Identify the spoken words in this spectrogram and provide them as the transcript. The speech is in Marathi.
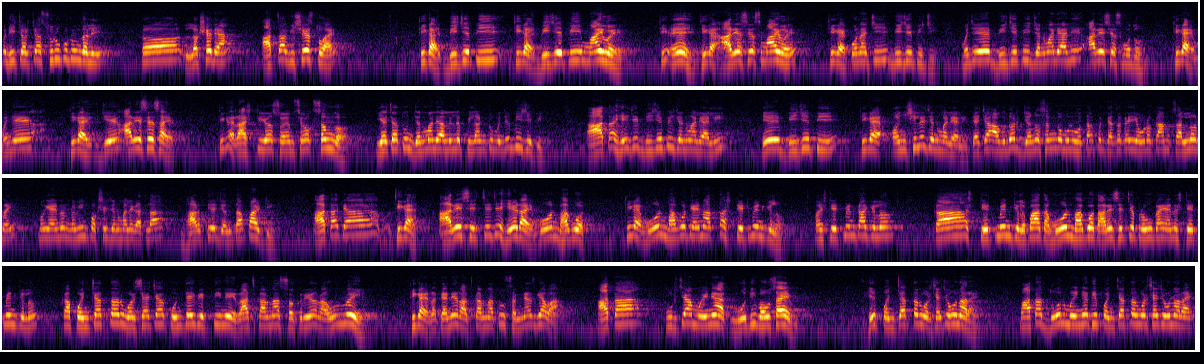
पण ही चर्चा सुरू कुठून झाली? तर लक्ष द्या आजचा विषयच तो आहे. ठीक आहे बी जे पी ठीक आहे बी जे पी माय होय ठीक हे ठीक आहे आर एस एस माय होय ठीक आहे कोणाची? बी जे पीची म्हणजे बी जे पी जन्माला आली आर एस एसमधून ठीक आहे म्हणजे ठीक आहे जे आर एस एस आहे ठीक आहे राष्ट्रीय स्वयंसेवक संघ याच्यातून जन्माले आलेलं पिलांटू म्हणजे बी जे पी आता हे जे बी जे पी जन्माले आली हे बी जे पी ठीक आहे ऐंशीले जन्माले आली. त्याच्या अगोदर जनसंघ म्हणून होता पण त्याचं काही एवढं काम चाललं नाही. मग यानं नवीन पक्ष जन्माला घातला भारतीय जनता पार्टी. आता त्या ठीक आहे आर एस एसचे जे हेड आहे मोहन भागवत ठीक आहे मोहन भागवत यानं आत्ता स्टेटमेंट केलं. आणि स्टेटमेंट का केलं? का स्टेटमेंट केलं? पहा आता मोहन भागवत आर एस एसचे प्रमुख आहे यानं स्टेटमेंट केलं का पंच्याहत्तर वर्षाच्या कोणत्याही व्यक्तीने राजकारणात सक्रिय राहू नये. ठीक आहे त्याने राजकारणातून संन्यास घ्यावा. आता पुढच्या महिन्यात मोदी भाऊसाहेब हे पंच्याहत्तर वर्षाचे होणार आहे. मग आता दोन महिन्यात हे पंच्याहत्तर वर्षाचे होणार आहे.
